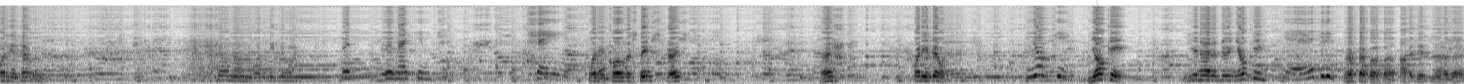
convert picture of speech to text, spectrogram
What are you doing? Mama what we're doing. We're, we're making shade. What do you call this thing, Grace? Huh? What are you doing? Gnocchi. Gnocchi. You know how to do gnocchi? Yeah. I didn't know that.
